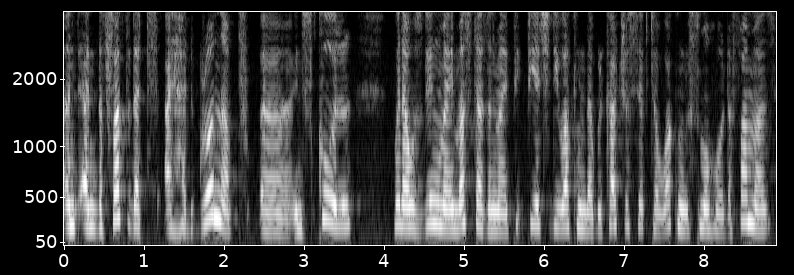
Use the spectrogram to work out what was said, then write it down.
and and the fact that I had grown up uh, in school when I was doing my master's and my PhD working in the agricultural sector, working with smallholder farmers,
